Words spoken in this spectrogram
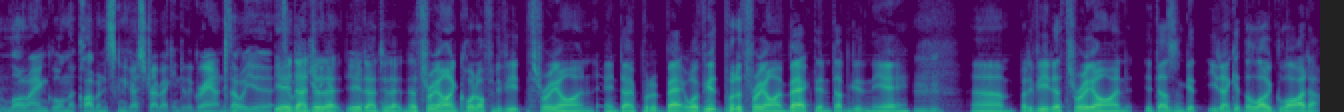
that low angle on the club and it's going to go straight back into the ground. Is that what you're? Yeah, don't you're do that. at? Yeah, don't do that. Now, three iron, quite often, if you hit the three iron and don't put it back, well, if you put a three iron back, then it doesn't get in the air. Mm-hmm. Um, but if you hit a three iron, it doesn't get. You don't get the low glider.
